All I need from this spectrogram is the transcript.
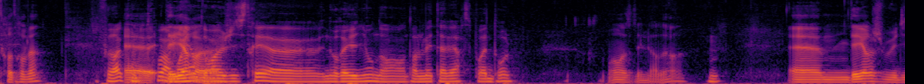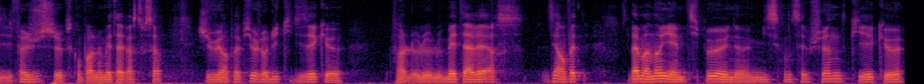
Trop, trop bien. Il faudra qu'on euh, trouve un moyen d'enregistrer nos réunions dans, dans le métaverse pour être drôle. Bon, on se démerdera. Euh, d'ailleurs, je me dis, enfin, juste parce qu'on parle de métaverse, tout ça, j'ai vu un papier aujourd'hui qui disait que, enfin, le, le, métaverse, en fait, là maintenant, il y a un petit peu une misconception qui est que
